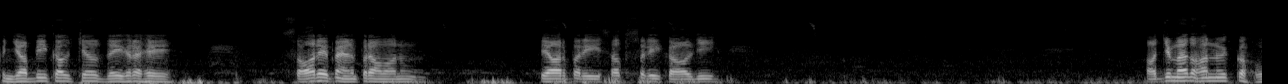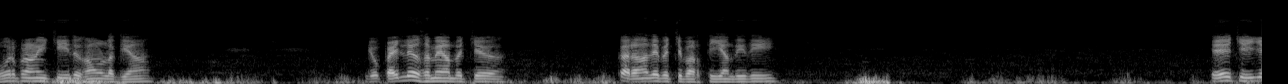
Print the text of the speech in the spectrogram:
ਪੰਜਾਬੀ ਕਲਚਰ ਦੇਖ ਰਹੇ ਸਾਰੇ ਭੈਣ ਭਰਾਵਾਂ ਨੂੰ ਪਿਆਰ ਭਰੀ ਸਤਿ ਸ੍ਰੀ ਅਕਾਲ ਜੀ। ਅੱਜ ਮੈਂ ਤੁਹਾਨੂੰ ਇੱਕ ਹੋਰ ਪੁਰਾਣੀ ਚੀਜ਼ ਦਿਖਾਉਣ ਲੱਗਿਆ, ਜੋ ਪਹਿਲੇ ਸਮਿਆਂ ਵਿੱਚ ਘਰਾਂ ਦੇ ਵਿੱਚ ਵਰਤੀ ਜਾਂਦੀ ਸੀ। ਇਹ ਚੀਜ਼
